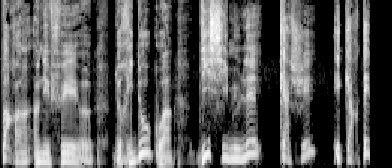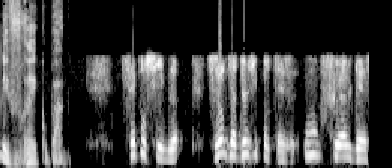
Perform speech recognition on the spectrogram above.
par un, un effet de rideau, quoi, dissimuler, cacher, écarter les vrais coupables? C'est possible. Sinon, il y a deux hypothèses. Ou Fualdès,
